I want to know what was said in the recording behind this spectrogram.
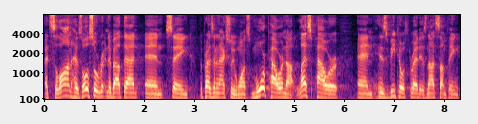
at Salon has also written about that and saying the president actually wants more power, not less power, and his veto threat is not something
